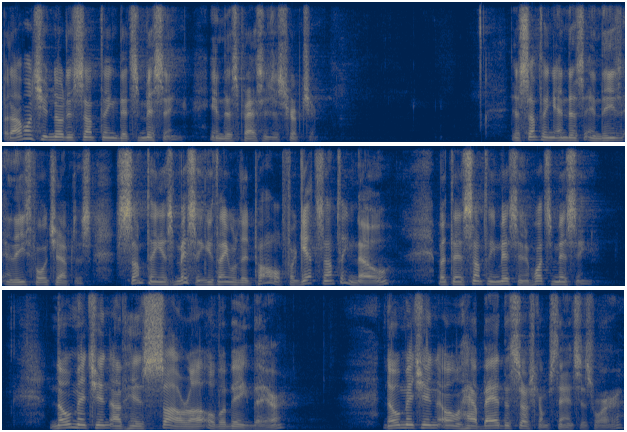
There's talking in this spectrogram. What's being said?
But I want you to notice something that's missing in this passage of Scripture. There's something in this in these in these four chapters. Something is missing. You think, well, did Paul forget something? No. But there's something missing. What's missing? No mention of his sorrow over being there. No mention on how bad the circumstances were.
